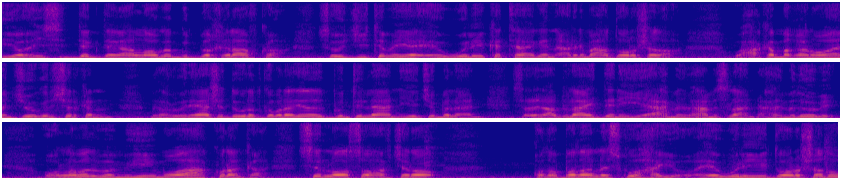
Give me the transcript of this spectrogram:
iyo in si deg deg ah looga gudbo khilaafka soo jiitamaya ee weli ka taagan arrimaha doorashada. Waxaa ka maqan oo aan joogin shirkan madaxweynayaasha dowlad goboleedyada puntland iyo jubbaland saciid cabdulaahi deni iyo axmed maxamed islaan axmed madoobe oo labaduba muhiim u ah kulanka si loo soo afjaro qodobada laysku hayo ee weli doorashadu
